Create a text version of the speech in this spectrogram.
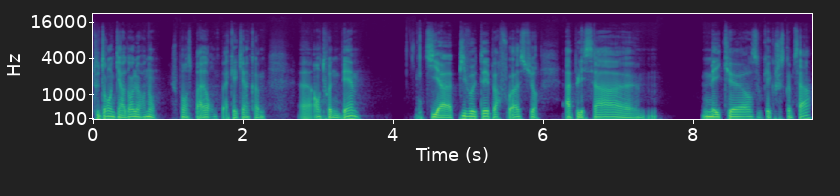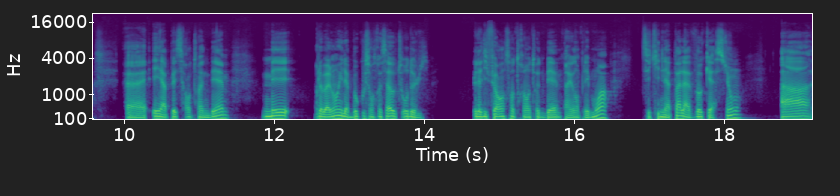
tout en gardant leur nom. Je pense par exemple à quelqu'un comme euh, Antoine BM, qui a pivoté parfois sur appeler ça euh, Makers ou quelque chose comme ça, euh, et appeler ça Antoine BM. Mais globalement, il a beaucoup centré ça autour de lui. La différence entre Antoine BM, par exemple, et moi, c'est qu'il n'a pas la vocation à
